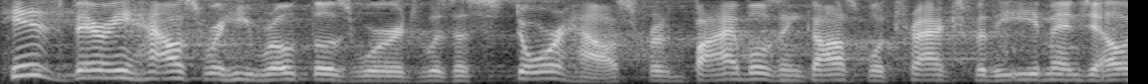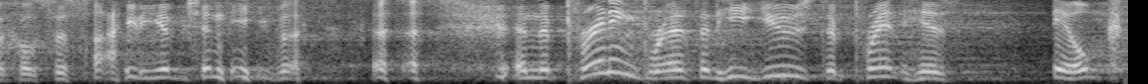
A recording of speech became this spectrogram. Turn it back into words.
his very house where he wrote those words was a storehouse for Bibles and gospel tracts for the Evangelical Society of Geneva. and the printing press that he used to print his ilk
